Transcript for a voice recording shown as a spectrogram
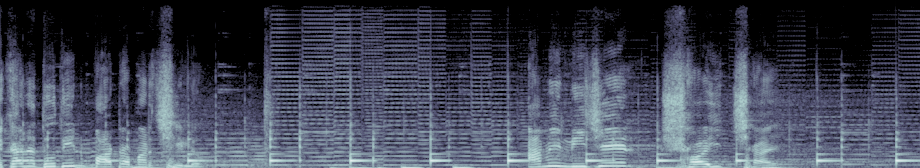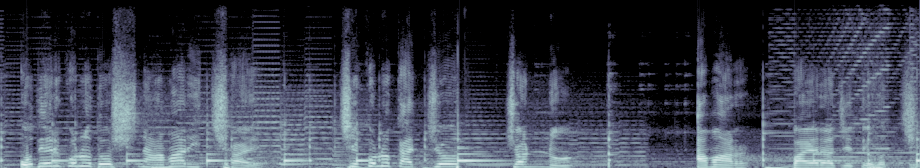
এখানে দুদিন পাঠ আমার ছিল। আমি নিজের স্ব ইচ্ছায় ওদের কোনো দোষ না, আমার ইচ্ছায় যে কোনো কার্য জন্য আমার বাইরা যেতে হচ্ছে।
